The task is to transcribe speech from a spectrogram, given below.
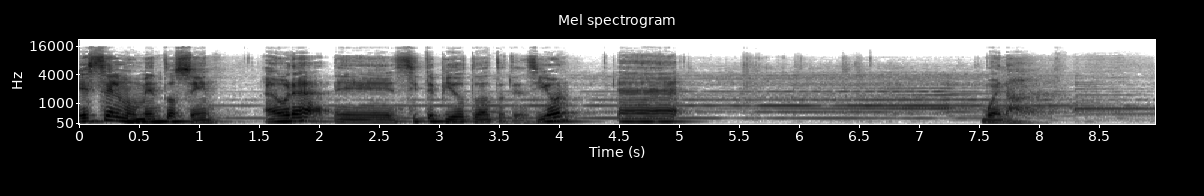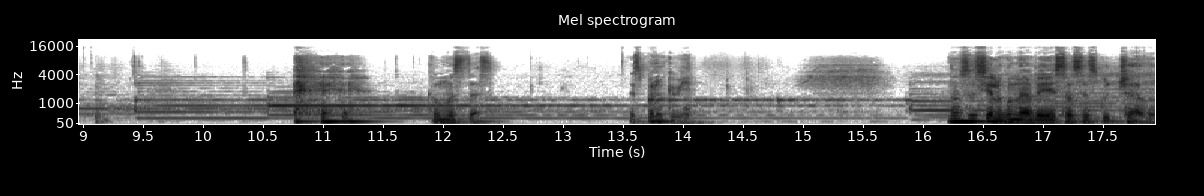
Es el momento Zen. Ahora eh, sí te pido toda tu atención. Ah, bueno. ¿Cómo estás? Espero que bien. No sé si alguna vez has escuchado...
